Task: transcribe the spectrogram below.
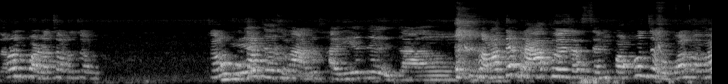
চলো চলো চলো আমাদের রাত হয়ে যাচ্ছে আমি কখন যাব বল বাবা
